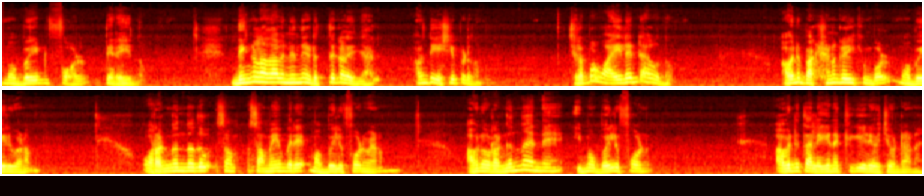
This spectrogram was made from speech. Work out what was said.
മൊബൈൽ ഫോൺ തിരയുന്നു. നിങ്ങളത് അവനിൽ നിന്ന് എടുത്തു കളഞ്ഞാൽ അവൻ ദേഷ്യപ്പെടുന്നു. ചിലപ്പോൾ വയലന്റ് ആകുന്നു അവന് ഭക്ഷണം കഴിക്കുമ്പോൾ മൊബൈൽ വേണം. ഉറങ്ങുന്നത് സമയം വരെ മൊബൈൽ ഫോൺ വേണം. അവൻ ഉറങ്ങുന്നത് തന്നെ ഈ മൊബൈൽ ഫോൺ അവന്റെ തലയിണക്ക് കീഴെ വെച്ചുകൊണ്ടാണ്.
